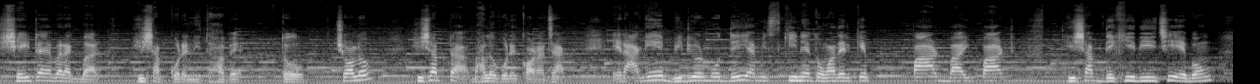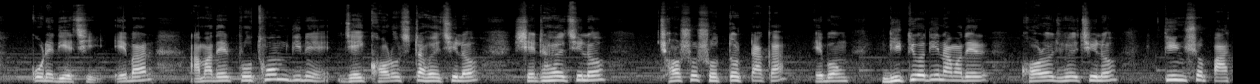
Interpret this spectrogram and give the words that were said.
সেইটা এবার একবার হিসাব করে নিতে হবে। তো চলো, হিসাবটা ভালো করে করা যাক। এর আগে ভিডিওর মধ্যেই আমি স্ক্রিনে তোমাদেরকে পার্ট বাই পার্ট হিসাব দেখিয়ে দিয়েছি এবং করে দিয়েছি। এবার আমাদের প্রথম দিনে যেই খরচটা হয়েছিল, সেটা হয়েছিল ছশো সত্তর টাকা এবং দ্বিতীয় দিন আমাদের খরচ হয়েছিল তিনশো পাঁচ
